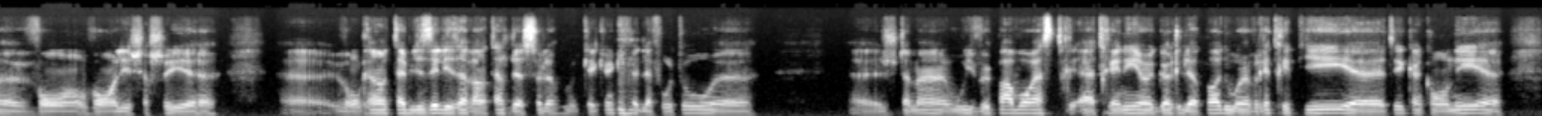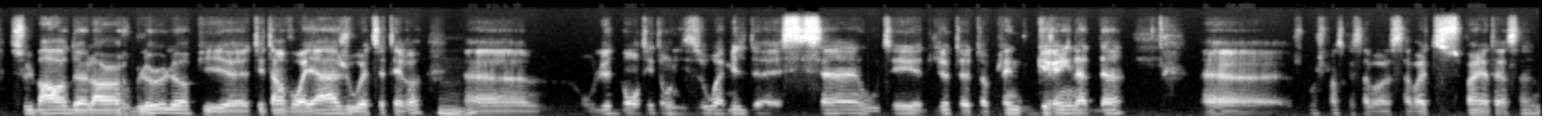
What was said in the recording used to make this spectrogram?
euh, vont, vont aller chercher, euh, vont rentabiliser les avantages de cela. Quelqu'un qui mhm. fait de la photo justement, où il veut pas avoir à, traîner un gorillopode ou un vrai trépied, quand on est sur le bord de l'heure bleue, là, puis tu es en voyage ou etc. Mm-hmm. au lieu de monter ton ISO à 1600 ou là, tu as, plein de grains là-dedans. je pense que ça va, ça va être super intéressant.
